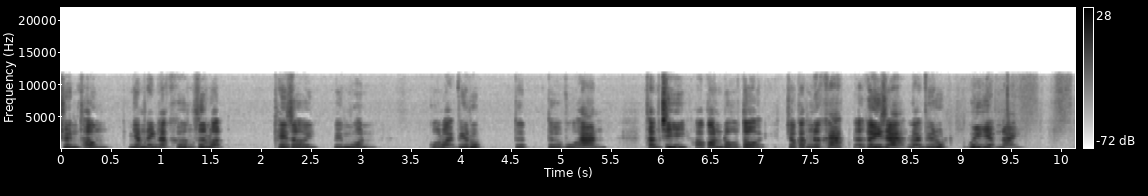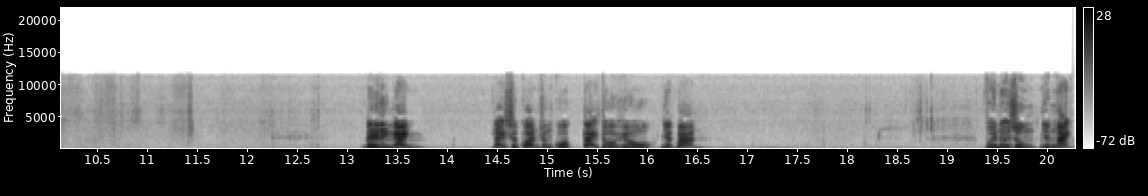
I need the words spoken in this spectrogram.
truyền thông nhằm đánh lạc hướng dư luận thế giới về nguồn của loại virus từ, từ Vũ Hán Thậm chí họ còn đổ tội cho các nước khác đã gây ra loại virus nguy hiểm này. Đây là hình ảnh Đại sứ quán Trung Quốc tại Tokyo, Nhật Bản. Với nội dung nhấn mạnh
